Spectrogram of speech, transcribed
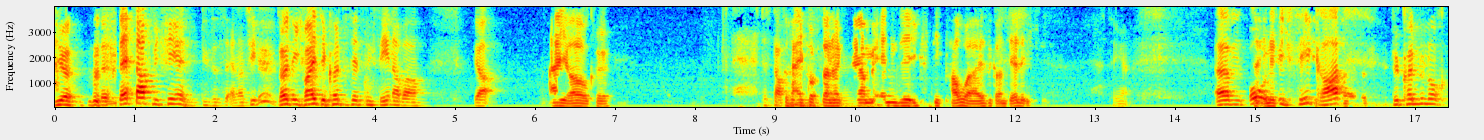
Hier, das darf nicht fehlen, dieses Energy. Leute, ich weiß, ihr könnt es jetzt nicht sehen, aber ja, Ah ja, okay. Das darf nicht einfach dann halt am Ende XD Power, also ganz ehrlich. Dinge. Ähm, oh, ich sehe gerade, wir können nur noch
